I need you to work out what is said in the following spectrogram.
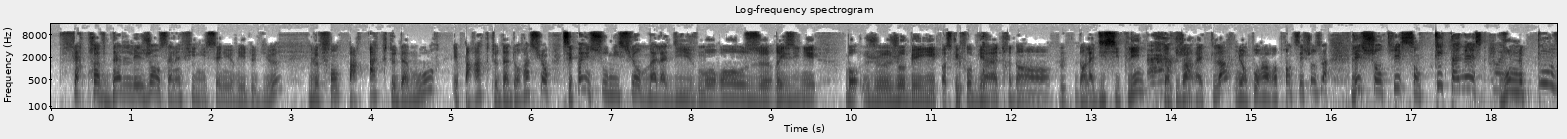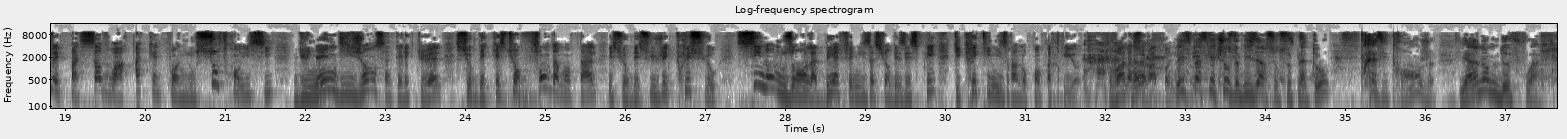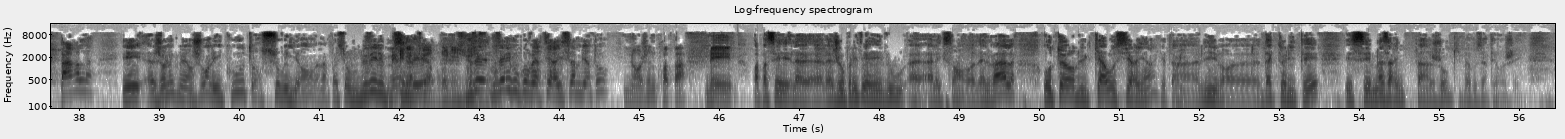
faire preuve d'allégeance à l'infinie seigneurie de Dieu, le font par acte d'amour et par acte d'adoration. Ce n'est pas une soumission maladive, morose, résignée. Bon, j'obéis parce qu'il faut bien être dans, dans la discipline, donc j'arrête là, mais on pourra reprendre ces choses-là. Les chantiers sont titanesques. Vous ne pouvez pas savoir à quel point nous souffrons ici d'une indigence intellectuelle sur des questions fondamentales et sur des sujets cruciaux. Sinon, nous aurons la BFMisation des esprits qui crétinisera nos compatriotes. Voilà ce Mais il se passe quelque chose de bizarre sur ce plateau, très étrange. Il y a un homme de foi qui parle et Jean-Luc Mélenchon en souriant, on a l'impression vous buvez du petit Vous, vous, allez vous convertir à l'islam bientôt? Non, je ne crois pas. Mais on va passer la, la géopolitique. Avec vous, Alexandre Delval, auteur du Chaos syrien, qui est un livre euh, d'actualité, et c'est Mazarine Pinjot qui va vous interroger.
